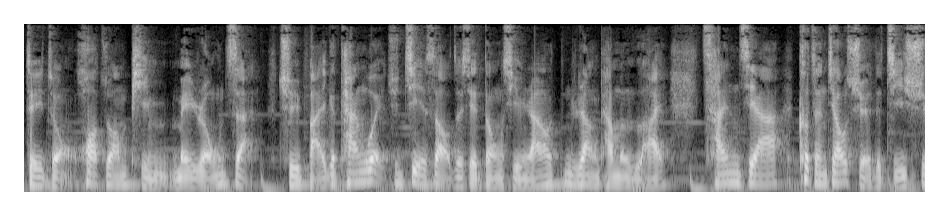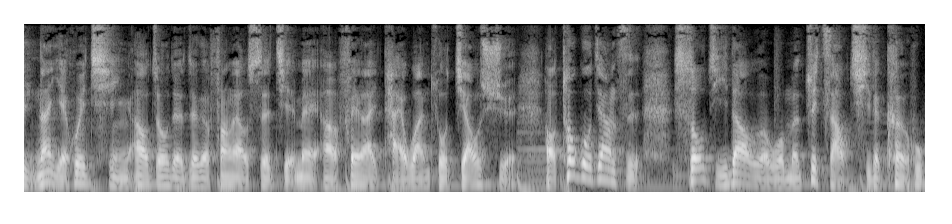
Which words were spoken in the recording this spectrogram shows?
这种化妆品美容展，去摆一个摊位去介绍这些东西，然后让他们来参加课程教学的集训。那也会请澳洲的这个芳疗师的姐妹啊、飞来台湾做教学。好，透过这样子收集到了我们最早期的客户，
